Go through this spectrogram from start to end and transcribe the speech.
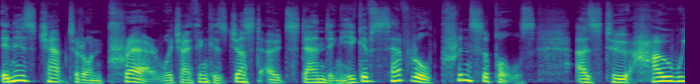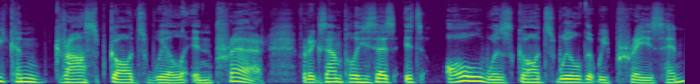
in his chapter on prayer, which I think is just outstanding, he gives several principles as to how we can grasp God's will in prayer. For example, he says it's always God's will that we praise him.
